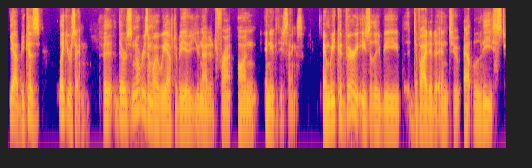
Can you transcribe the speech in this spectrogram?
yeah, because like you were saying, uh, there's no reason why we have to be a united front on any of these things. And we could very easily be divided into at least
